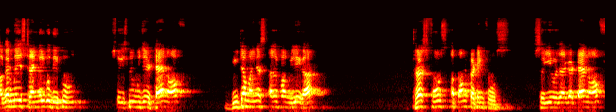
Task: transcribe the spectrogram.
अगर मैं इस ट्रायंगल को देखूँ सो so इसमें मुझे tan of beta minus alpha मिलेगा thrust force upon cutting force so ये हो जाएगा tan of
